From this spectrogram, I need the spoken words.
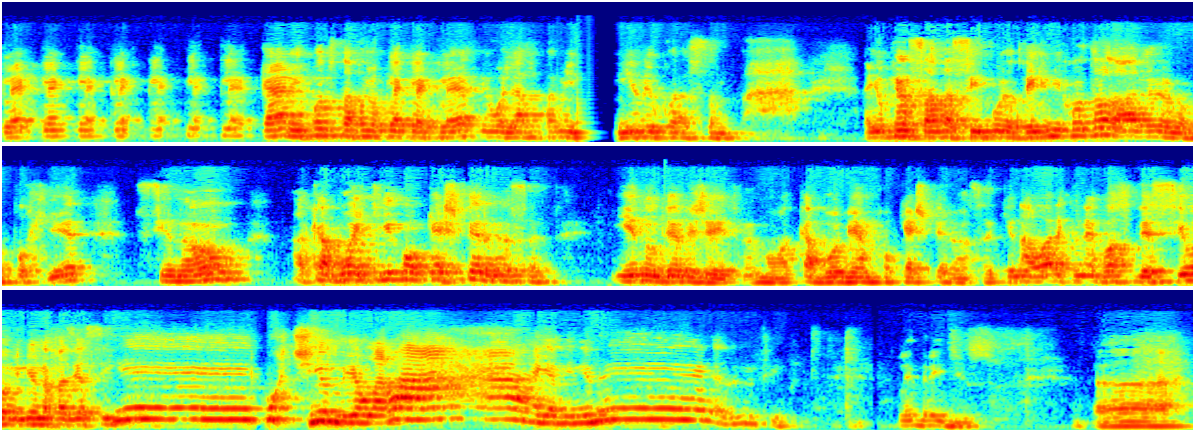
clec, clec, clec, clec, clec, clec, clec. Cara, enquanto estava no clec, clec, clec, eu olhava para a menina e o coração... Ah. Aí eu pensava assim, pô, eu tenho que me controlar, né, meu irmão? Porque senão acabou aqui qualquer esperança. E não teve jeito, meu irmão. Acabou mesmo qualquer esperança. Que na hora que o negócio desceu, a menina fazia assim, curtindo, e eu lá, ah! e a menina, enfim. Lembrei disso. Ah,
